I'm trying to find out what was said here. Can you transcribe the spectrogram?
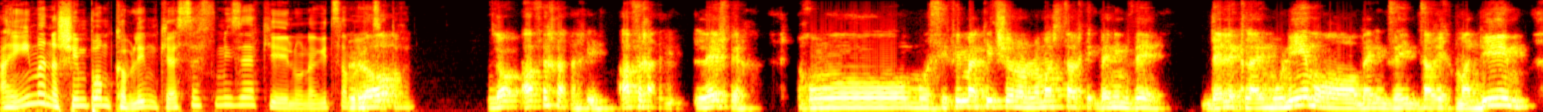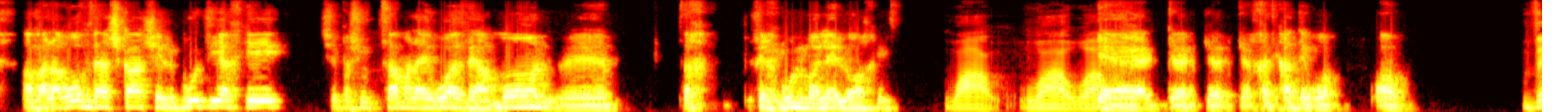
האם אנשים פה מקבלים כסף מזה? כאילו, נגיד סתם... לא. לא, אף אחד, אחי. אף אחד, להפך. אנחנו מוסיפים מהכיס שלנו למה שצריך, בין אם זה דלק לאימונים, או בין אם זה אם צריך מדים, אבל הרוב זה השקעה של בוטי, אחי, שפשוט שם על האירוע הזה המון, וצריך פרגון מלא, לא, אחי. וואו, וואו, וואו. כן, כן, כן, כן, חתיכת אירוע. וואו. ו-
